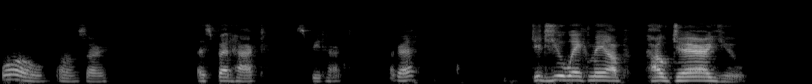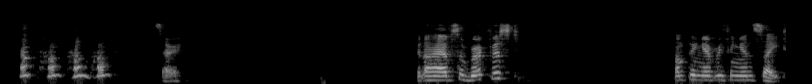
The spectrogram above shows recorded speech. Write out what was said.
Whoa. Oh sorry. I sped hacked. Speed hacked. Okay. Did you wake me up? How dare you? Hump, hump, hump, hump. Sorry. Can I have some breakfast? Humping everything in sight.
